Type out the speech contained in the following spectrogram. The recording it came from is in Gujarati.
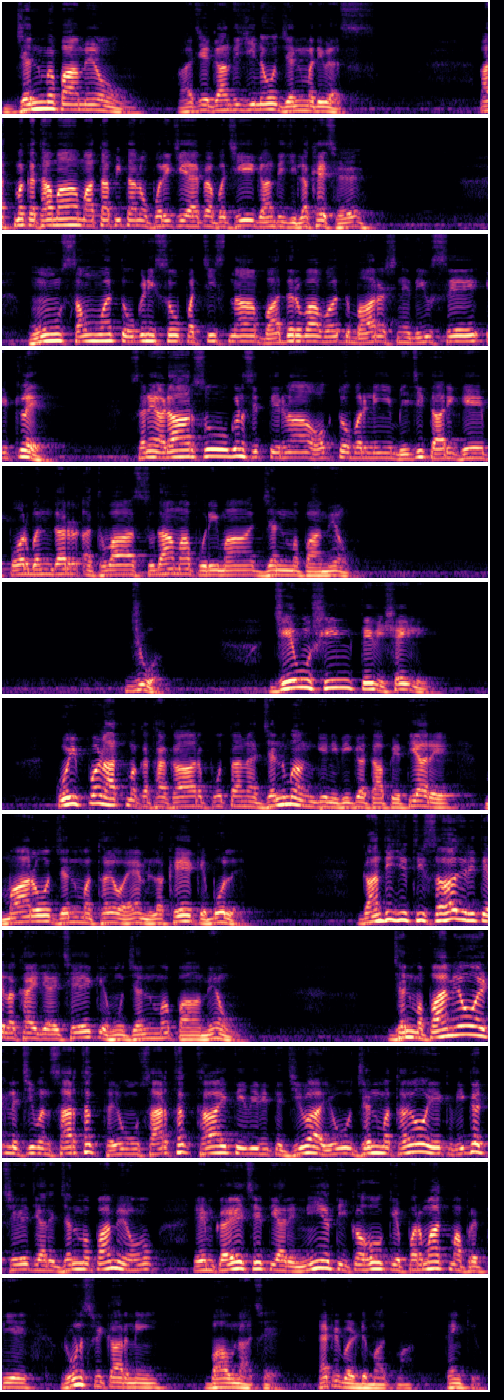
જન્મ પામ્યો આજે ગાંધીજીનો જન્મદિવસ. આત્મકથામાં માતા પિતાનો પરિચય આપ્યા પછી ગાંધીજી લખે છે, હું સંવત ઓગણીસો પચીસના ભાદરવા વદ બારસને દિવસે એટલે સને અઢારસો ઓગણસિત્તેરના ઓક્ટોબરની બીજી તારીખે પોરબંદર અથવા સુદામાપુરીમાં જન્મ પામ્યો. જુઓ, જેવું શીલ તેવી શૈલી કોઈ પણ આત્મકથાકાર પોતાના જન્મ અંગેની વિગત આપે ત્યારે, મારો જન્મ થયો એમ લખે કે બોલે. ગાંધીજીથી સહજ રીતે લખાઈ જાય છે કે હું જન્મ પામ્યો. જન્મ પામ્યો એટલે જીવન સાર્થક થયું. સાર્થક થાય તેવી રીતે જીવાયું. જન્મ થયો એક વિગત છે. જ્યારે જન્મ પામ્યો, એમ કહે છે, ત્યારે નિયતિ કહો કે પરમાત્મા પ્રત્યે ઋણ સ્વીકારની ભાવના છે. Happy birthday Mahatma. Thank you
